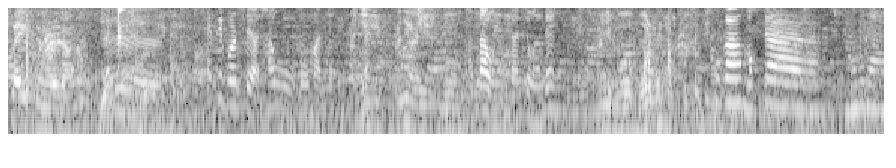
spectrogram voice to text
flakes and oregano? 그 해피 벌스데이 하고 먹으면 안 돼? 아니야? 아니 아니 뭐 아따 온, 다시 온대? 아니 뭐 뭘 해줄지 보통 비 코가 먹자 먹으자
